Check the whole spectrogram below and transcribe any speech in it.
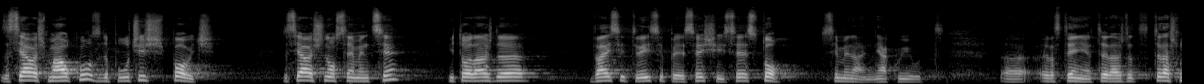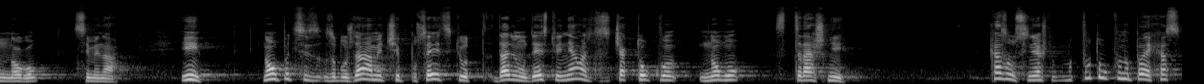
Засяваш малко, за да получиш повече. Засяваш едно семенце и то ражда 20, 30, 50, 60, 100 семена. Някои от а, растенията раждат страшно много семена. И много пъти се заблуждаваме, че последиците от дадено действие няма да са чак толкова много страшни. Казал си нещо, ма какво толкова направих? Аз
